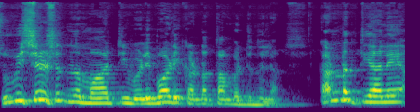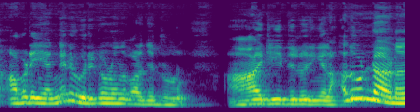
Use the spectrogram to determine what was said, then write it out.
സുവിശേഷത്തിൽ നിന്ന് മാറ്റി വെളിപാടി കണ്ടെത്താൻ പറ്റുന്നില്ല. കണ്ടെത്തിയാലേ അവിടെ എങ്ങനെ ഒരുക്കണമെന്ന് പറഞ്ഞിട്ടുള്ളൂ. ആ രീതിയിൽ ഒരുങ്ങില്ല അതുകൊണ്ടാണ്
